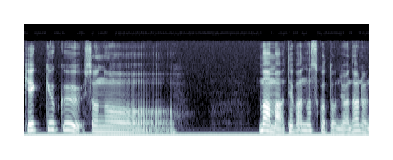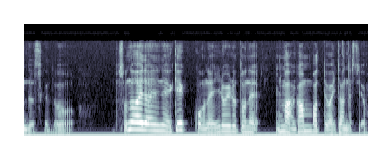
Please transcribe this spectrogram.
結局そのまあまあ手放すことにはなるんですけどその間にね結構ねいろいろとねまあ頑張ってはいたんですよ。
